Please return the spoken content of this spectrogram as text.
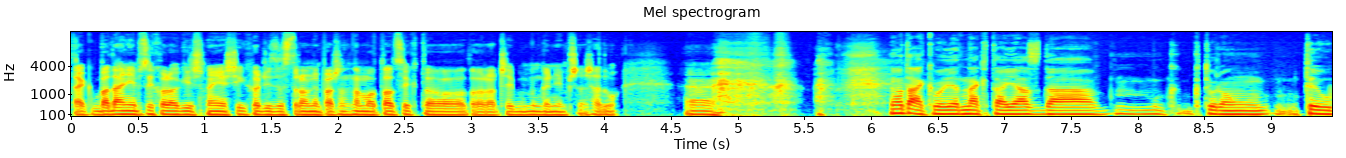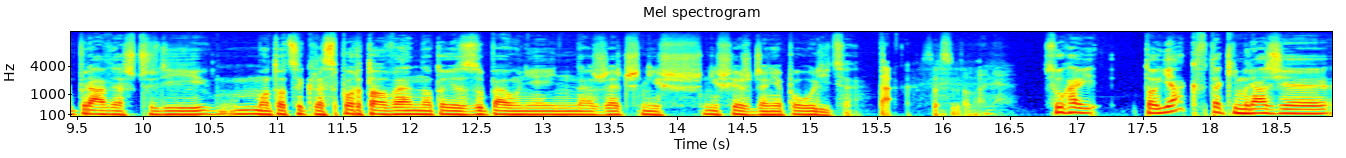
tak badanie psychologiczne, jeśli chodzi ze strony patrząc na motocykl, to, to raczej bym go nie przeszedł. E. No tak, bo jednak ta jazda, którą ty uprawiasz, czyli motocykle sportowe, no to jest zupełnie inna rzecz niż, niż jeżdżenie po ulicy. Tak, zdecydowanie. Słuchaj, to jak w takim razie,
